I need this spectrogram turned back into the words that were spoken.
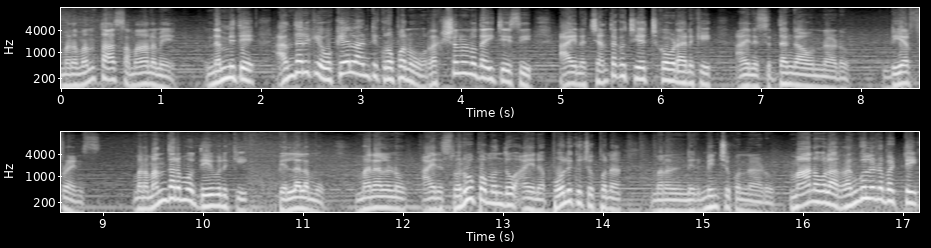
మనమంతా సమానమే. నమ్మితే అందరికీ ఒకేలాంటి కృపను రక్షణను దయచేసి ఆయన చెంతకు చేర్చుకోవడానికి ఆయన సిద్ధంగా ఉన్నాడు. డియర్ ఫ్రెండ్స్ మనమందరము దేవునికి పిల్లలము. మనలను ఆయన స్వరూపముందు ఆయన పోలిక చొప్పున మనల్ని నిర్మించుకున్నాడు. మానవుల రంగులను బట్టి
